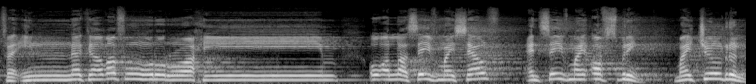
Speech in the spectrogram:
فإنك غفور رحيم Oh Allah, save myself and save my offspring, my children,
